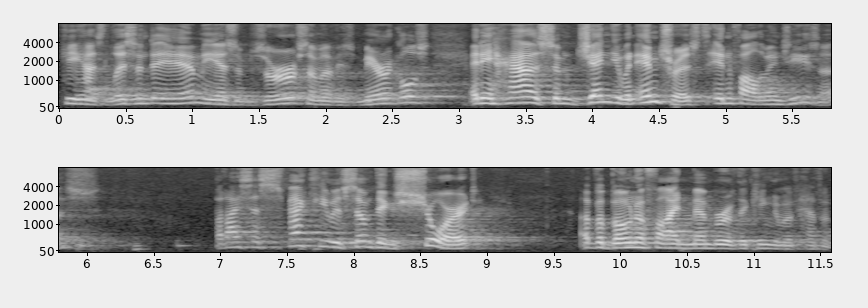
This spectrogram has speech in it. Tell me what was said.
He has listened to him, he has observed some of his miracles, and he has some genuine interest in following Jesus. But I suspect he was something short of a bona fide member of the kingdom of heaven,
